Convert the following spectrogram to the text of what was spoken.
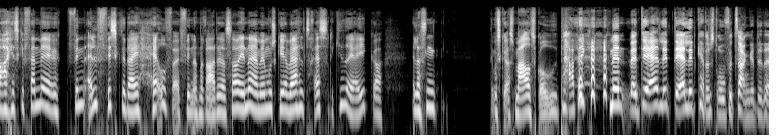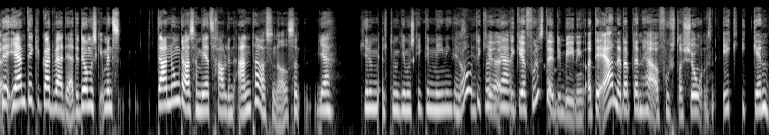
åh, jeg skal fandme finde alle fiskene, der er i havet, før jeg finder den rette. Og så ender jeg med måske at være 50, så det gider jeg ikke. Og, eller sådan, Det er måske også meget skåret ud i pap, ikke? Men, Men det er lidt, det er lidt katastrofetanke, det der. det, jamen, det kan godt være, det er det. det var måske, men der er nogen, der også har mere travlt end andre og sådan noget. Så ja, giver det, altså, det giver måske ikke det mening, det Jo, det giver, ja. det giver fuldstændig mening. Og det er netop den her frustration. Sådan, ikke igen.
